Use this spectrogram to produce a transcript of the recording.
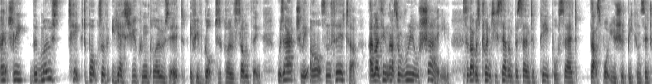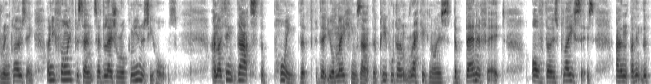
actually the most ticked box of yes, you can close it if you've got to close something was actually arts and theatre. And I think that's a real shame. So that was 27% of people said that's what you should be considering closing. Only 5% said leisure or community halls. And I think that's the point that, that you're making, Zak, that people don't recognise the benefit of those places. And I think the,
